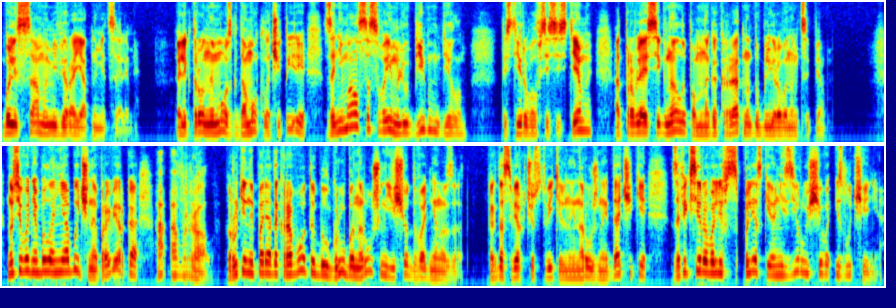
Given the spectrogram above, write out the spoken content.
были самыми вероятными целями. Электронный мозг Дамокла-4 занимался своим любимым делом. Тестировал все системы, отправляя сигналы по многократно дублированным цепям. Но сегодня была не обычная проверка, а аврал. Рутинный порядок работы был грубо нарушен еще два дня назад, когда сверхчувствительные наружные датчики зафиксировали всплеск ионизирующего излучения.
